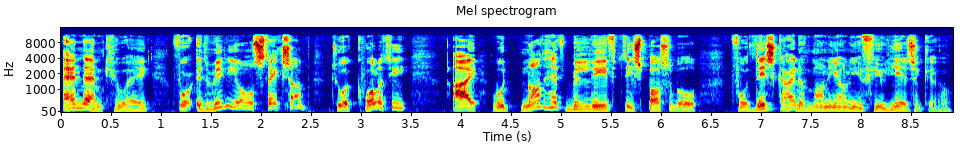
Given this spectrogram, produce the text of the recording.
and MQA for it really all stacks up to a quality I would not have believed is possible for this kind of money only a few years ago.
